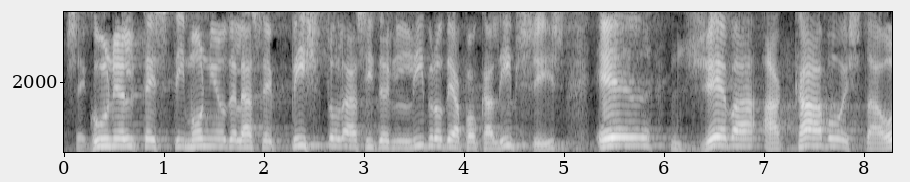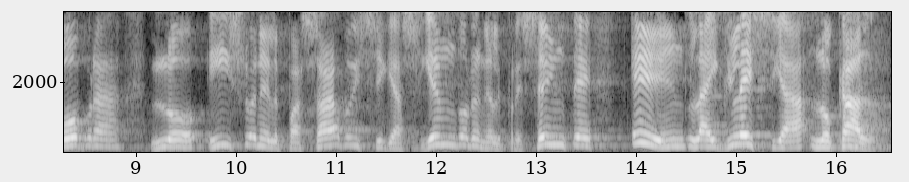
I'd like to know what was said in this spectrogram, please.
según el testimonio de las epístolas y del libro de Apocalipsis, Él lleva a cabo esta obra, lo hizo en el pasado y sigue haciéndolo en el presente en la iglesia local.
